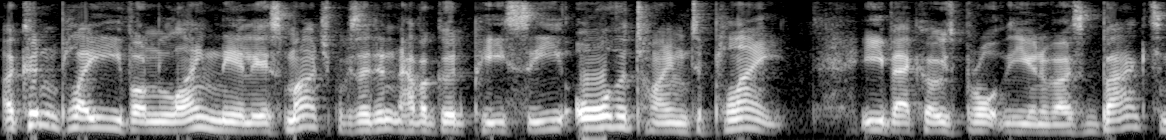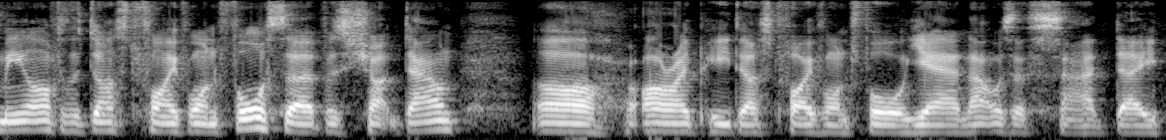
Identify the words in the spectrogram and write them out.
I couldn't play EVE Online nearly as much because I didn't have a good PC or the time to play. Eve Echoes brought the universe back to me after the Dust 514 servers shut down. Ah, oh, RIP Dust 514, yeah, that was a sad day.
